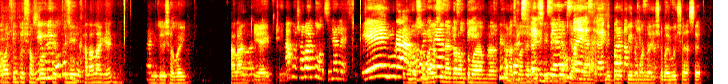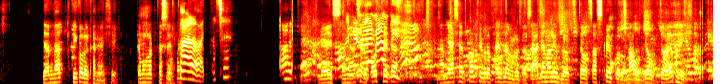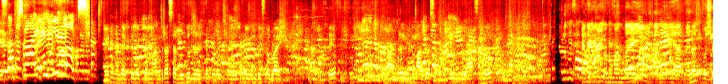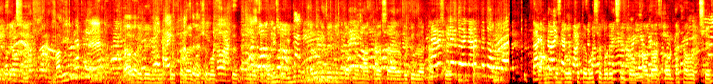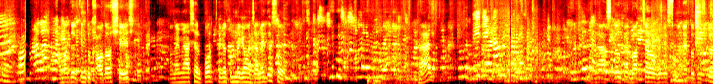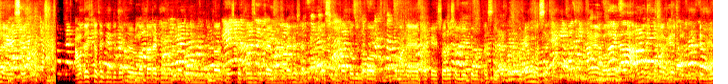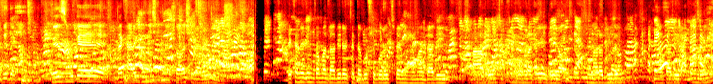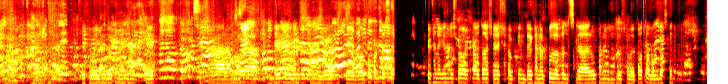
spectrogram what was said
আমার কিন্তু সম্পর্কে তিনি খালা লাগে। আমি সবাই কি চেনা কারণ তোমার আমরা সবাই বসে আছে। জান্নাত কি করো এখানে এসে? কেমন লাগতেছে। গাইস আমি আসার পর থেকে আমি আসার পর থেকে ওরা ফাইজলাম করতেছে। আজান আলী ব্লগ যাও সাবস্ক্রাইব করো নাও যাও যাও এখনই। এখানে দেখতে দেখতে মাদ্রাসা হুজুর রয়েছে পড়েছে। এখানে কিন্তু সবাই মাত্র কিন্তু মাদ্রাসা হুজুরগুলো আসলো। এখানে কিন্তু হনুমান ভাই, আমি আর মেনাজ বসে পড়েছি। আর বসে পড়ছে। আর কিন্তু আপনার মাদ্রাসার হুজুররা খাচ্ছে। আমরা কিন্তু খেতে বসে পড়েছি, তো খাওয়া দাওয়ার পর দেখা হচ্ছে। আমাদের কিন্তু খাওয়া দাওয়া শেষ। মানে আমি আসার পর থেকে তোমরা কি আমার জ্বালাইতেছো? হ্যাঁ? মানে আজকালকার বাচ্চারাও বেশ মানে এত দুষ্ট হয়ে গেছে। আমাদের সাথে কিন্তু দেখা গেল তার এক নম্বর এতদিন কিন্তু তার পোস্টে ফেসবুকে মানে দেখা যাচ্ছিল এতদিন পর মানে তাকে সরাসরি দেখতে পারতেছি। তো কেমন আছে? হ্যাঁ ভালো আমি তো তোমাকে সবসময় ফেসবুকে দেখি ফেসবুকে দেখা আরেক জিনিস মানে সরাসরি আরেক জিনিস। এখানে কিন্তু আমার দাদিরা খেতে বসে পড়েছে মানে আমার দাদির বোন আপন লাগে যে ওনারা দুজন বোন সবাই কিন্তু ওখানে ঘাটছে আর আমরা দেখে কিন্তু ওখানে গল্প করতেছে। এখানে কিন্তু সবার খাওয়া দাওয়া শেষ, সব কিন্তু এখানে খুলে ফেলছে আর ওখানে কিন্তু সবাই কথা বলতেছে।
